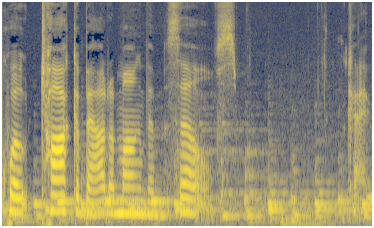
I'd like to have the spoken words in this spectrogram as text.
quote talk about among themselves. Okay.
